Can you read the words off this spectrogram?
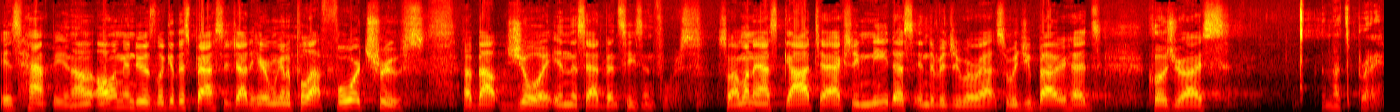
is happy. And all I'm going to do is look at this passage out of here, and we're going to pull out four truths about joy in this Advent season for us. So I want to ask God to actually meet us individually where we're at. So would you bow your heads, close your eyes, and let's pray.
